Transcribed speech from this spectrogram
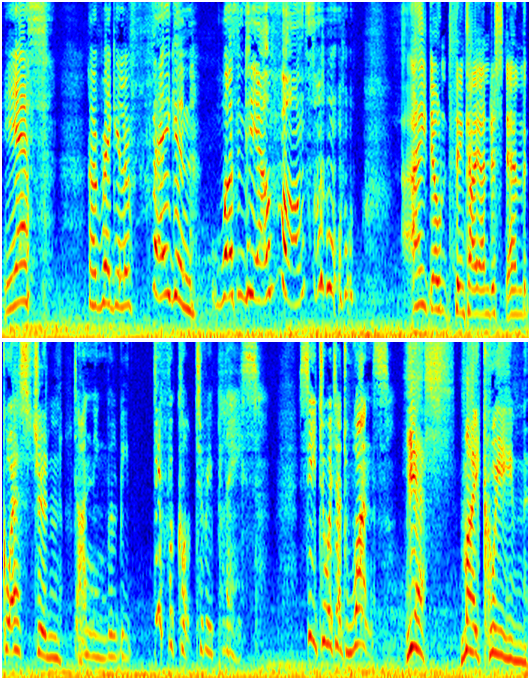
Yes, a regular Fagin, wasn't he, Alphonse? I don't think I understand the question. Dunning will be difficult to replace. See to it at once. Yes, my queen.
